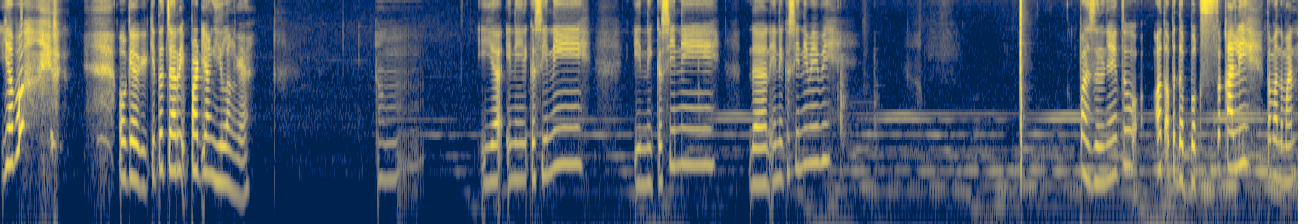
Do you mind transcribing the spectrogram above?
ya apa? Oke oke kita cari part yang hilang ya. Em, iya ini ke sini ini ke sini dan ini ke sini maybe puzzle-nya itu out of the box sekali teman-teman.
